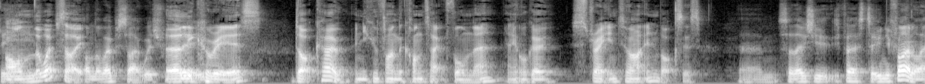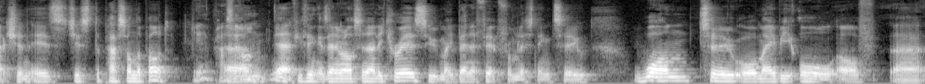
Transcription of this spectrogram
the, on the website on the website, which would be- earlycareers.co, and you can find the contact form there, and it will go straight into our inboxes. Um, so those are your first two, and your final action is just to pass on the pod. Yeah, pass it on. Um, yeah, if you think there's anyone else in early careers who may benefit from listening to one, two, or maybe all of uh,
